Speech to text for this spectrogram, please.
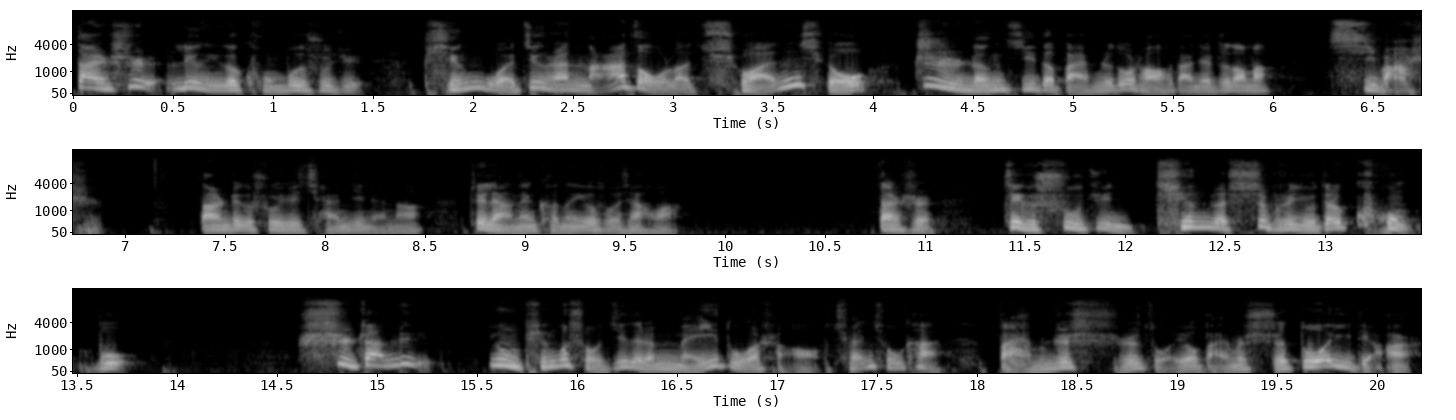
但是另一个恐怖的数据，苹果竟然拿走了全球智能机的百分之多少？大家知道吗？七八十。当然这个数据前几年呢，这两年可能有所下滑，但是这个数据听着是不是有点恐怖？市占率用苹果手机的人没多少，全球看百分之十左右，百分之十多一点儿，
